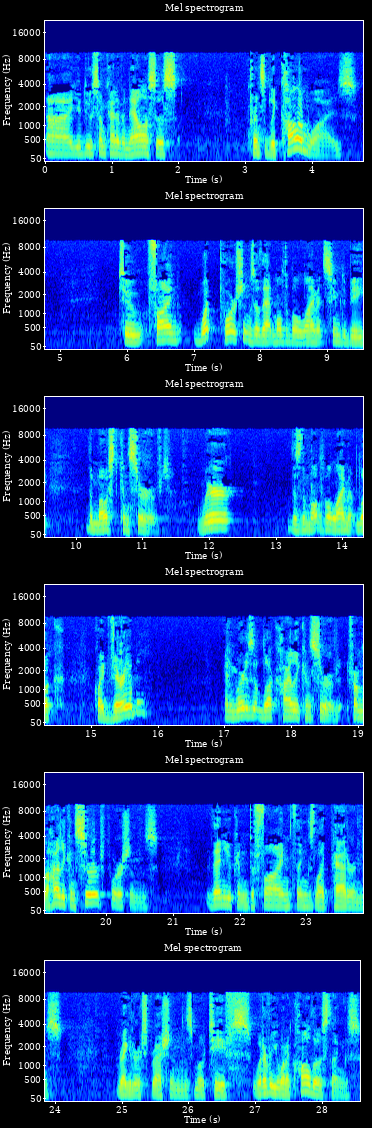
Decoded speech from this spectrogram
uh, you do some kind of analysis, principally column wise, to find what portions of that multiple alignment seem to be the most conserved. Where does the multiple alignment look quite variable? And where does it look highly conserved? From the highly conserved portions, then you can define things like patterns, regular expressions, motifs, whatever you want to call those things.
